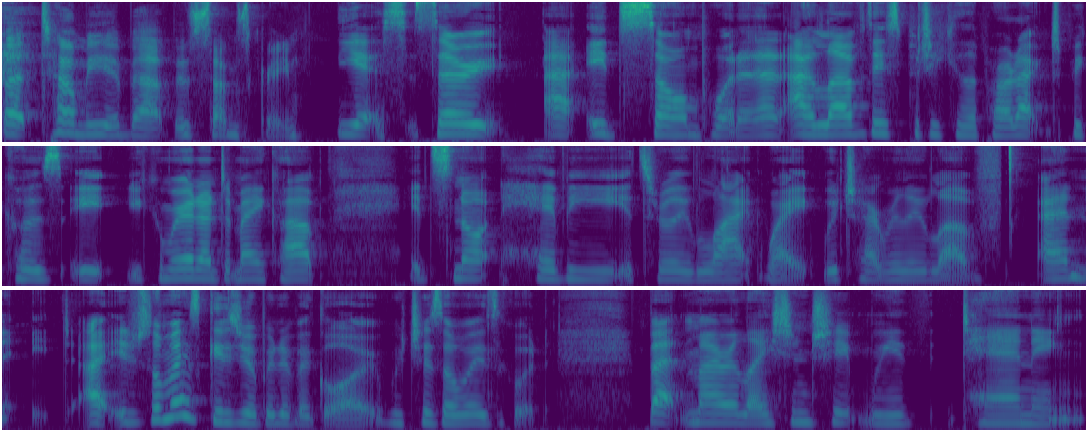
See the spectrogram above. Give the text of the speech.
But tell me about this sunscreen. Yes, so uh, it's so important, and I love this particular product because it you can wear it under makeup. It's not heavy; it's really lightweight, which I really love, and it, uh, it just almost gives you a bit of a glow, which is always good. But my relationship with tanning,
